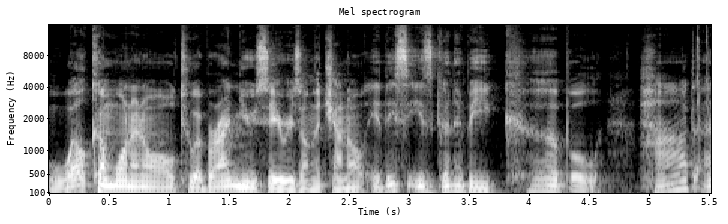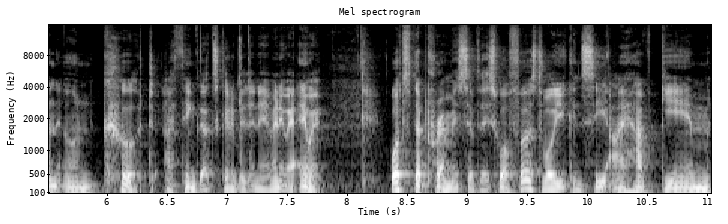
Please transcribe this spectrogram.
Welcome one and all to a brand new series on the channel. This is going to be Kerbal, Hard and Uncut. I think that's going to be the name. Anyway, anyway, what's the premise of this? Well, first of all, you can see I have game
